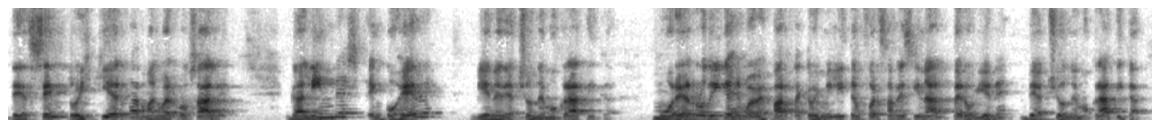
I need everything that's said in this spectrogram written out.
de centro izquierda, Manuel Rosales. Galíndez en Cogede viene de Acción Democrática. Morel Rodríguez en Nueva Esparta, que hoy milita en Fuerza Vecinal, pero viene de Acción Democrática.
